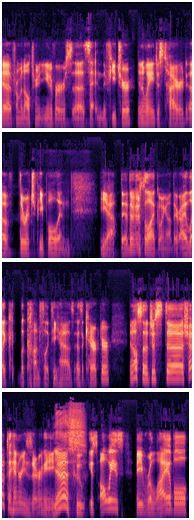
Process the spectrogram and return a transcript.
uh, from an alternate universe, uh, set in the future in a way, just tired of the rich people. And yeah, there, there's a lot going on there. I like the conflict he has as a character, and also just uh, shout out to Henry Czerny yes, who is always a reliable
